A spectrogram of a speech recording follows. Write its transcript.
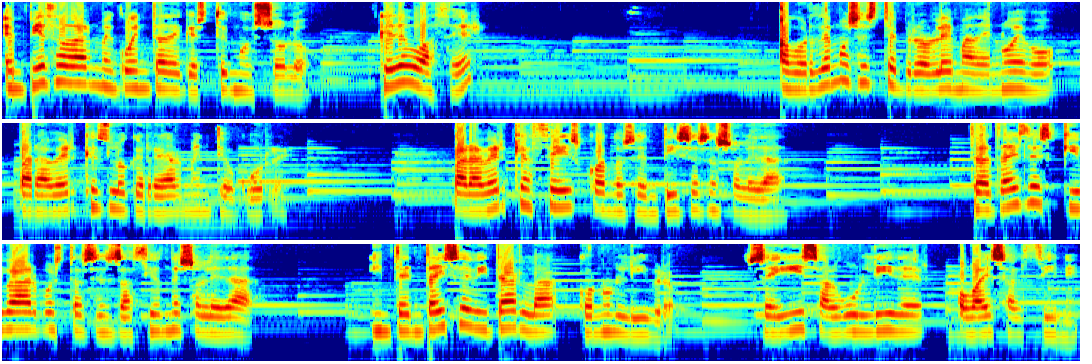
empiezo a darme cuenta de que estoy muy solo. ¿Qué debo hacer? Abordemos este problema de nuevo para ver qué es lo que realmente ocurre, para ver qué hacéis cuando sentís esa soledad. Tratáis de esquivar vuestra sensación de soledad, intentáis evitarla con un libro, seguís algún líder o vais al cine,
